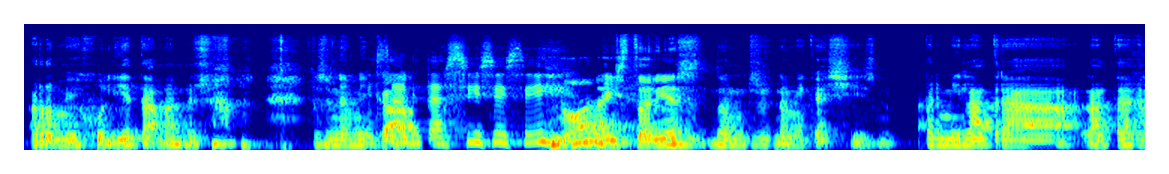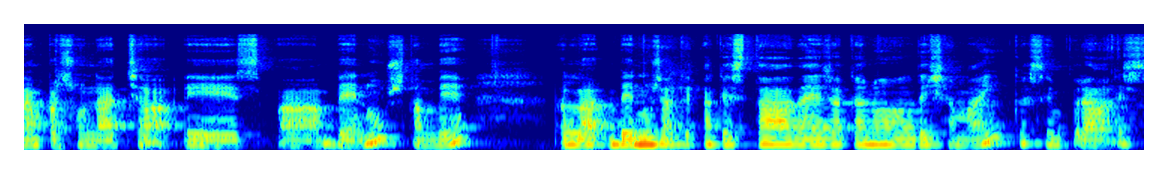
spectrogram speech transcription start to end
a Romeo i Julieta, bueno, és, és una mica... Exacte, sí, sí, sí. No? La història és doncs, una mica així. Per mi l'altre gran personatge és uh, Venus, també. La, Venus, aquesta deessa que no el deixa mai, que sempre és,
